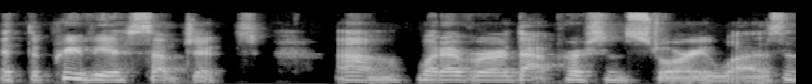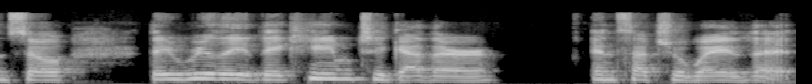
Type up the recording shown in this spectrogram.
at the previous subject, um, whatever that person's story was. And so they really they came together in such a way that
